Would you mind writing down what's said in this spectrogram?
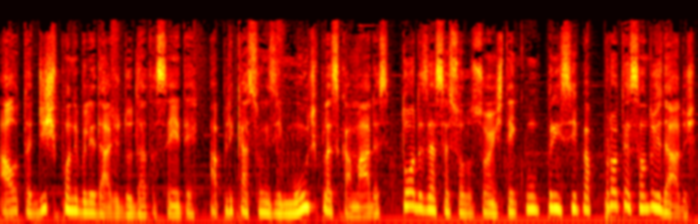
alta disponibilidade do data center, aplicações em múltiplas camadas, todas essas soluções têm como princípio a proteção dos dados,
